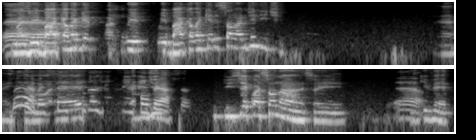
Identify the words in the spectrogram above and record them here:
É... Mas o Ibaka vai querer, o Ibaka vai querer salário de elite. É, é então, é mas é, tudo a gente é conversa. Difícil equacionar isso aí. É. Tem que ver.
